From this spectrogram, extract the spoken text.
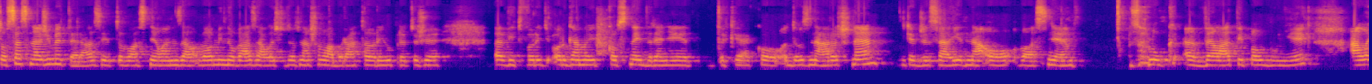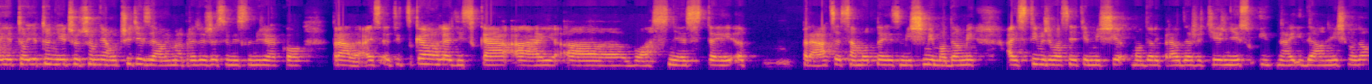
to sa snažíme teraz, je to vlastne len za, veľmi nová záležitosť v našom laboratóriu, pretože e, vytvoriť organoid v kostnej drene je také ako dosť náročné, keďže sa jedná o vlastne zhluk e, veľa typov buniek, ale je to, je to niečo, čo mňa určite zaujíma, pretože si myslím, že ako práve aj z etického hľadiska, aj uh, vlastne z tej práce samotnej s myšími modelmi, aj s tým, že vlastne tie myšie modely, pravda, že tiež nie sú najideálnejší model,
